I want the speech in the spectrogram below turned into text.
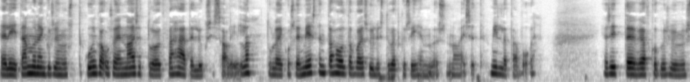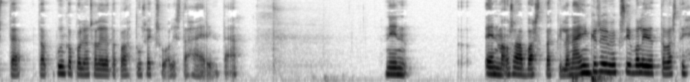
Eli tämmöinen kysymys, että kuinka usein naiset tulevat vähätellyksi salilla? Tuleeko se miesten taholta vai syyllistyvätkö siihen myös naiset? Millä tavoin? Ja sitten jatkokysymys, että kuinka paljon salilla tapahtuu seksuaalista häirintää? Niin en mä osaa vastata kyllä näihin kysymyksiin valitettavasti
